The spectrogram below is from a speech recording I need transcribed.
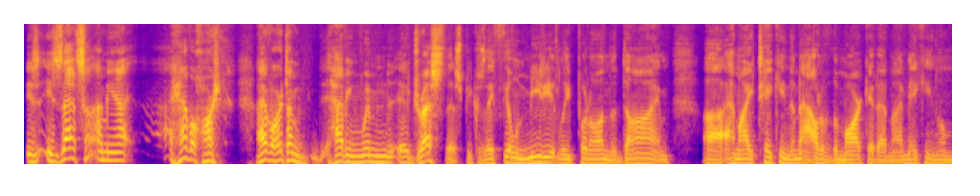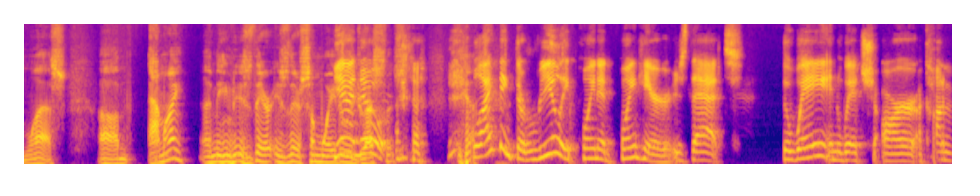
is, is that? I mean, I, I have a hard I have a hard time having women address this because they feel immediately put on the dime. Uh, am I taking them out of the market? Am I making them less? Um, am I? I mean, is there is there some way yeah, to address no. this? Yeah. well, I think the really pointed point here is that the way in which our economy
